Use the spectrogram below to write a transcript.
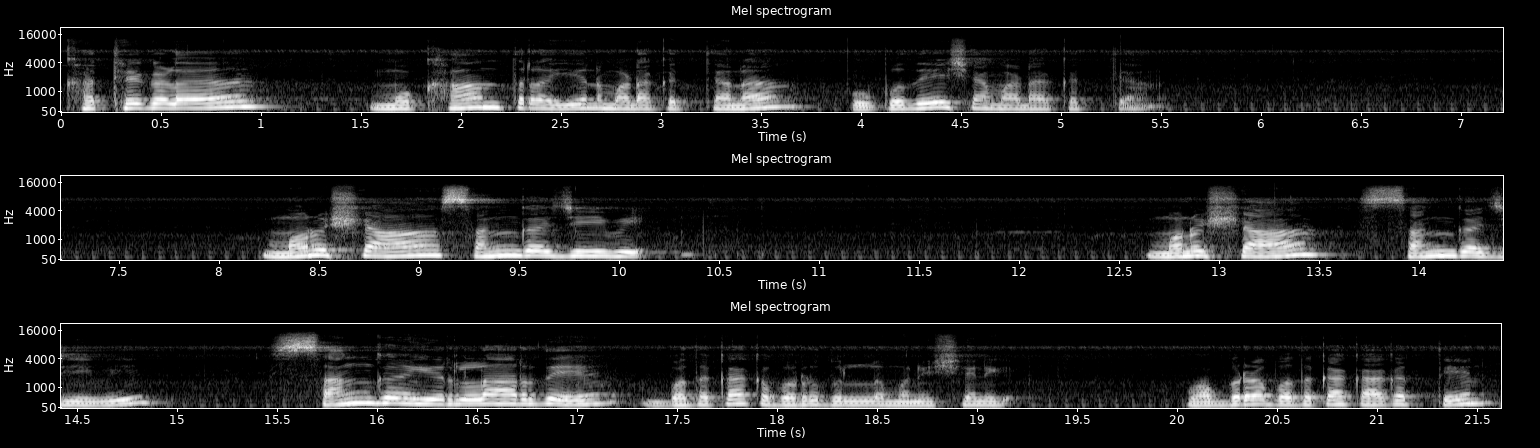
ಕಥೆಗಳ ಮುಖಾಂತರ ಏನು ಮಾಡಾಕತ್ಯಾನ? ಉಪದೇಶ ಮಾಡಾಕತ್ಯಾನ. ಮನುಷ್ಯ ಸಂಘಜೀವಿ. ಮನುಷ್ಯ ಸಂಘಜೀವಿ. ಸಂಘ ಇರಲಾರ್ದೆ ಬದುಕಕ್ಕೆ ಬರೋದಿಲ್ಲ ಮನುಷ್ಯನಿಗೆ. ಒಬ್ಬರ ಬದುಕಕ್ಕಾಗತ್ತೇನು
